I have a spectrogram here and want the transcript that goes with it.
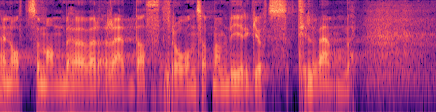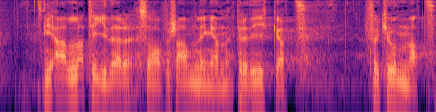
är något som man behöver räddas från så att man blir Guds tillvänd. I alla tider så har församlingen predikat, förkunnat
